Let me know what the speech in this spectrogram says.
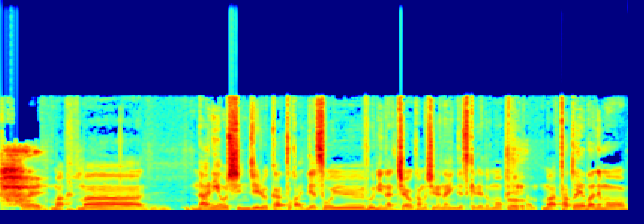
はい、まあまあ何を信じるかとかでそういうふうになっちゃうかもしれないんですけれども、うん、まあ、例えばでも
